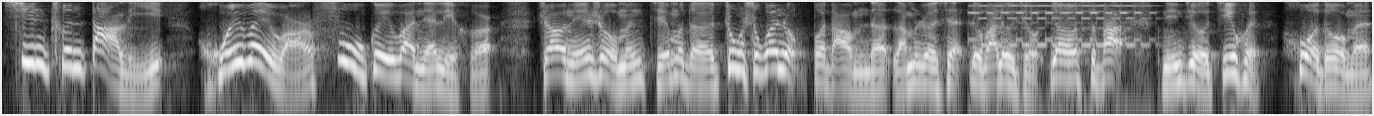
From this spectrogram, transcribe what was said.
新春大礼——回味碗富贵万年礼盒。只要您是我们节目的忠实观众，拨打我们的栏目热线六八六九幺幺四八，您就有机会获得我们。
